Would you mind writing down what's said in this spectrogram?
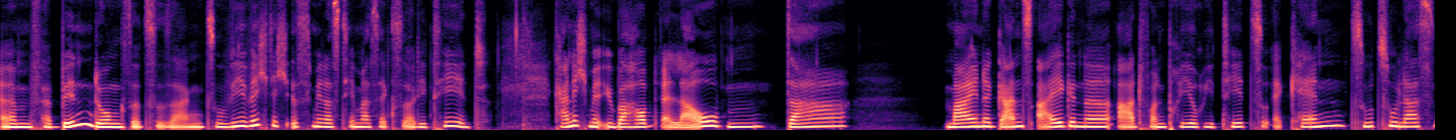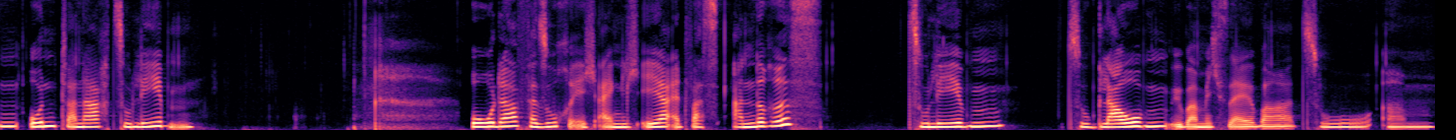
ähm, Verbindung sozusagen zu, wie wichtig ist mir das Thema Sexualität? Kann ich mir überhaupt erlauben, da meine ganz eigene Art von Priorität zu erkennen, zuzulassen und danach zu leben? Oder versuche ich eigentlich eher etwas anderes zu leben, zu glauben über mich selber, zu ähm,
